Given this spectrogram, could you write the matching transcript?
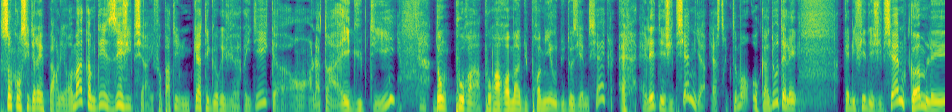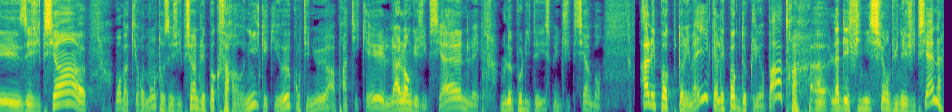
sont considérés par les Romains comme des Égyptiens. Ils font partie d'une catégorie juridique, en, latin à Aegyptii. Donc pour un, pour un Romain du 1er ou du 2e siècle, elle, est égyptienne, il n'y a, a strictement aucun doute. Elle est qualifiée d'égyptienne comme les Égyptiens, euh, bon, bah, qui remontent aux Égyptiens de l'époque pharaonique et qui, eux, continuent à pratiquer la langue égyptienne, le polythéisme égyptien. Bon, à l'époque ptolémaïque, à l'époque de Cléopâtre, euh, la définition d'une égyptienne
